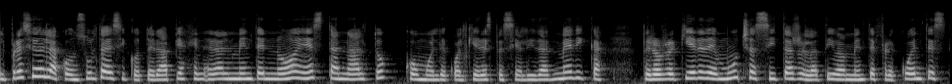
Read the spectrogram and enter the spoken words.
El precio de la consulta de psicoterapia generalmente no es tan alto como el de cualquier especialidad médica, pero requiere de muchas citas relativamente frecuentes.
